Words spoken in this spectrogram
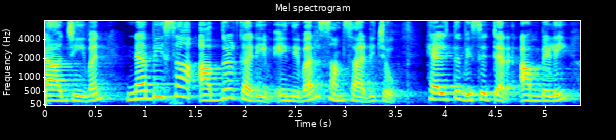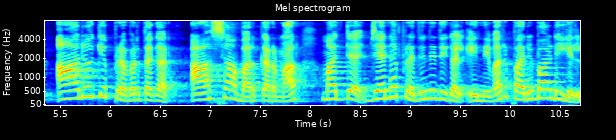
രാജീവൻ നബീസ അബ്ദുൾ കരീം എന്നിവർ സംസാരിച്ചു. ഹെൽത്ത് വിസിറ്റർ അമ്പിളി ആരോഗ്യ പ്രവർത്തകർ ആശാ വർക്കർമാർ മറ്റ് ജനപ്രതിനിധികൾ എന്നിവർ പരിപാടിയിൽ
